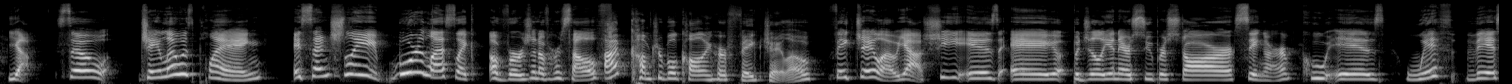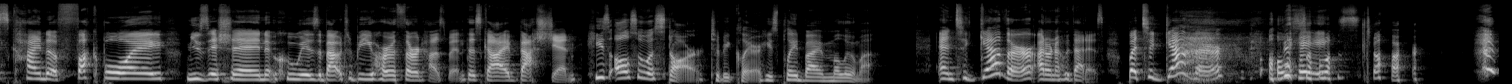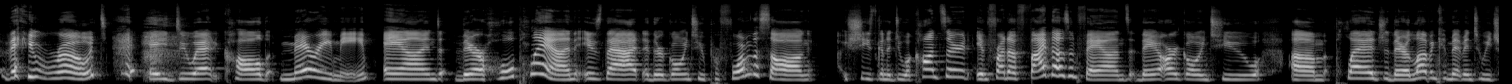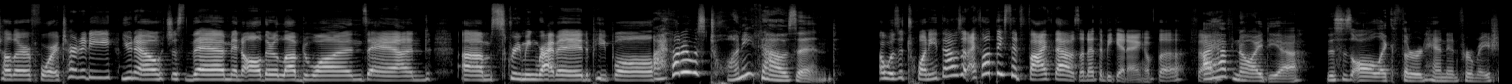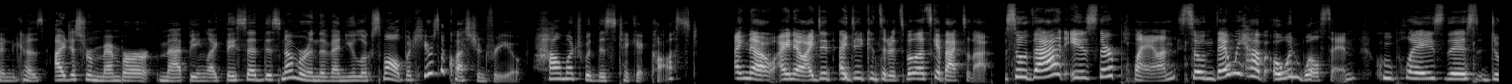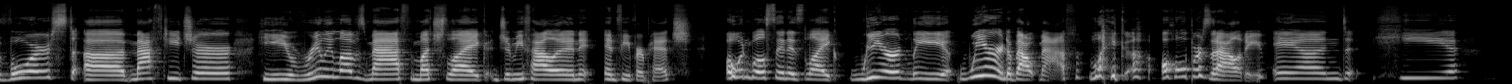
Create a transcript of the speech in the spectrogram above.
Yeah. So, J-Lo is playing essentially more or less like a version of herself. I'm comfortable calling her fake Lo. Fake Lo, yeah. She is a bajillionaire superstar singer who is with this kind of fuckboy musician who is about to be her third husband, this guy, Bastian. He's also a star, to be clear. He's played by Maluma. And together, I don't know who that is, but together, also they, a star. They wrote a duet called Marry Me, and their whole plan is that they're going to perform the song she's going to do a concert in front of 5,000 fans. They are going to um, pledge their love and commitment to each other for eternity. You know, just them and all their loved ones and um, screaming rabid people. I thought it was 20,000. Oh, was it 20,000? I thought they said 5,000 at the beginning of the film. I have no idea. This is all like third hand information because I just remember Matt being like, they said this number in the venue looks small. But here's a question for you How much would this ticket cost? I know, I know. I did I did consider this, but let's get back to that. So that is their plan. So then we have Owen Wilson, who plays this divorced uh, math teacher. He really loves math, much like Jimmy Fallon in Fever Pitch. Owen Wilson is like weirdly weird about math, like a, whole personality. And he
